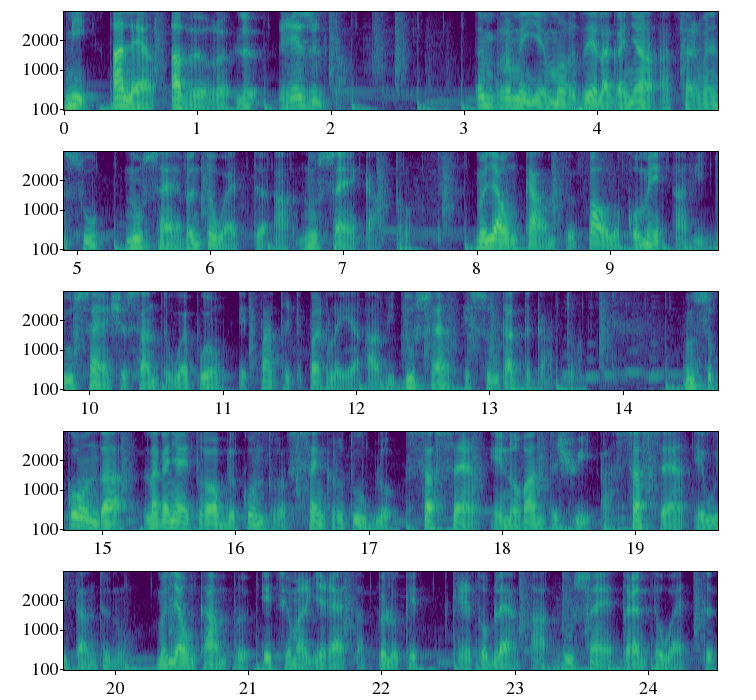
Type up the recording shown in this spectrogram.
Mi allait avoir le résultat. În premier Morzela gagna a Cervensu 928 a 904. Meglio un camp Paolo Comé avi 268 points e Patrick Parleia avi 254. In seconda la gagna Troble contro Saint-Crotublo 698 a 689. Meglio un camp Ezio Margheretta quello che Cretoblin a 238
